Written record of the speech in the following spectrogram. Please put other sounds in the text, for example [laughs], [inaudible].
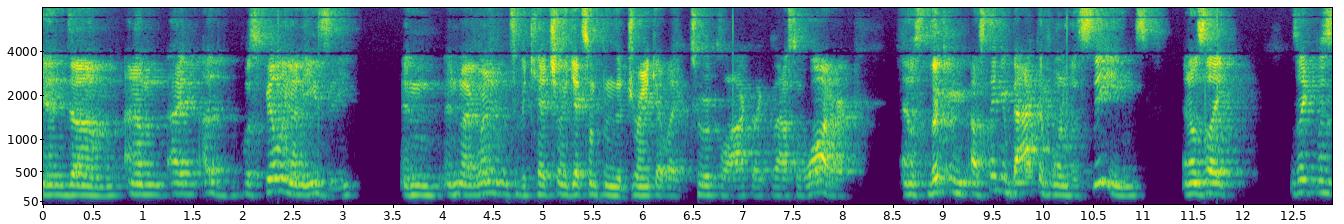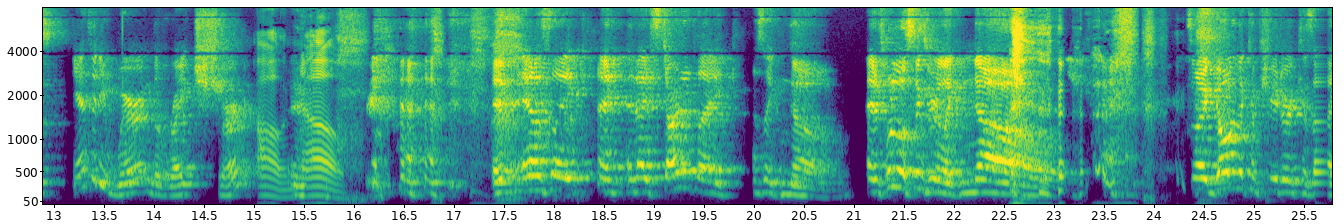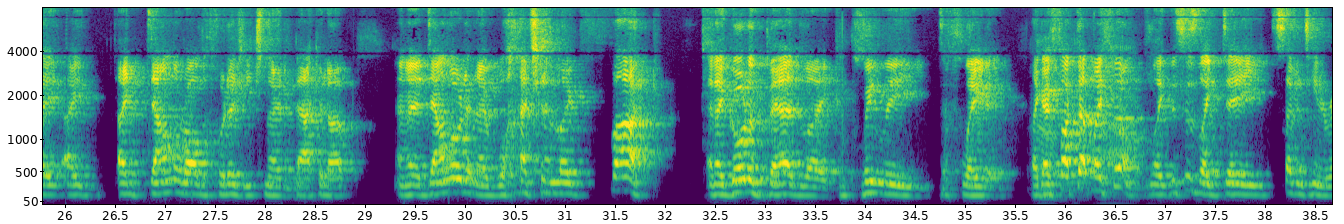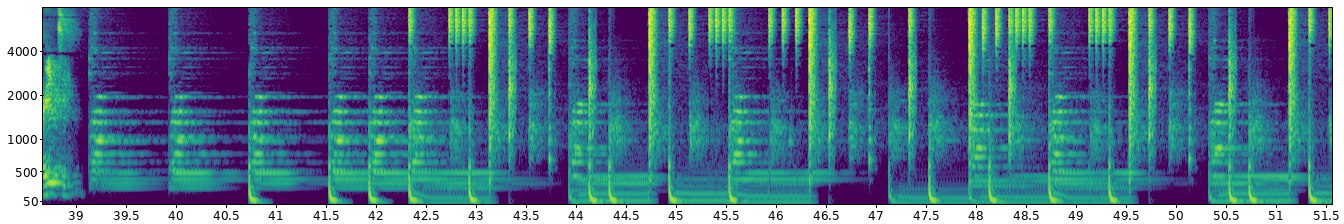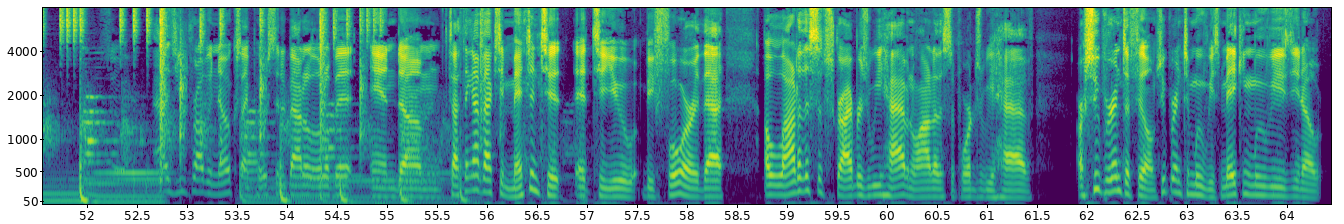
and um, and I, I was feeling uneasy, and and I went into the kitchen to get something to drink at like two o'clock, like a glass of water, and I was looking, I was thinking back of one of the scenes, and I was like, was like, was Anthony wearing the right shirt? Oh no! [laughs] and, and, I was like, and, and, I started like, I was like, no. And it's one of those things where you're like, no. [laughs] so I go on the computer because I, I I download all the footage each night and back it up, and I download it and I watch and I'm like, fuck. And I go to bed like completely deflated. Like I fucked up my film. Like this is like day 17 or 18. probably know because I posted about it a little bit, and um, I think I've actually mentioned to, it to you before that a lot of the subscribers we have and a lot of the supporters we have are super into film, super into movies, making movies, you know,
